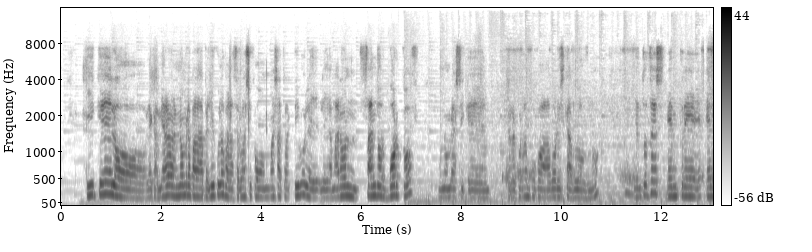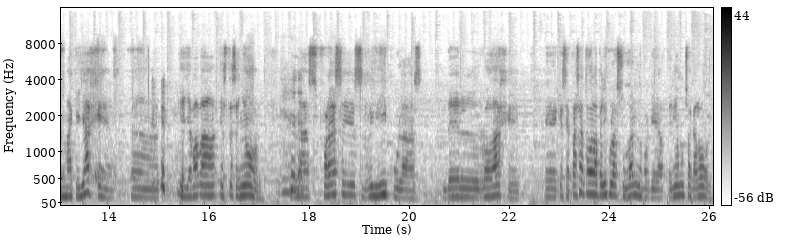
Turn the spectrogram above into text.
y que lo, le cambiaron el nombre para la película para hacerlo así como más atractivo. Le, le llamaron Sandor Borkov, un nombre así que, que recuerda un poco a Boris Karloff, ¿no? Y entonces, entre el maquillaje eh, que llevaba este señor, las frases ridículas del rodaje, eh, que se pasa toda la película sudando porque tenía mucha calor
